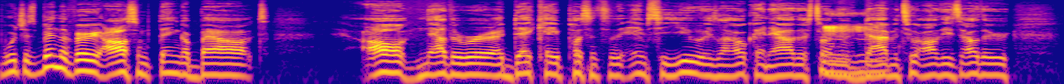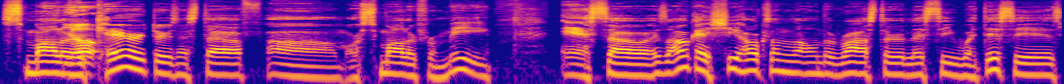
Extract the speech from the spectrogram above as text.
which has been the very awesome thing about all now that we're a decade plus into the MCU is like okay now they're starting mm-hmm. to dive into all these other smaller yep. characters and stuff, um, or smaller for me. And so it's like, okay, She Hulk's on the, on the roster. Let's see what this is.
